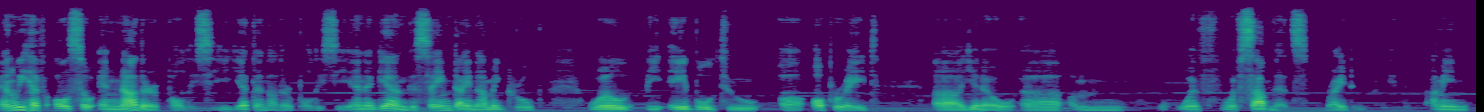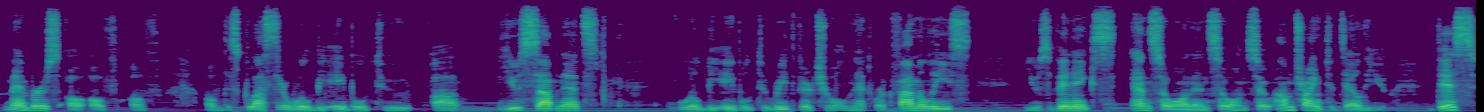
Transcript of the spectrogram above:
And we have also another policy, yet another policy. And again, the same dynamic group will be able to uh, operate, uh, you know, uh, um, with with subnets, right? I mean, members of of of, this cluster will be able to uh, use subnets, will be able to read virtual network families, use VNICs, and so on and so on. So I'm trying to tell you, this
